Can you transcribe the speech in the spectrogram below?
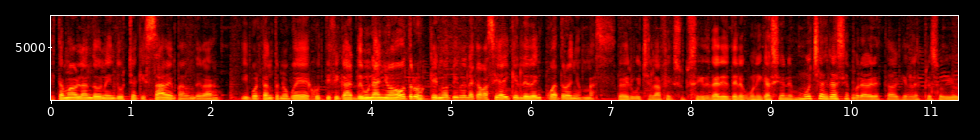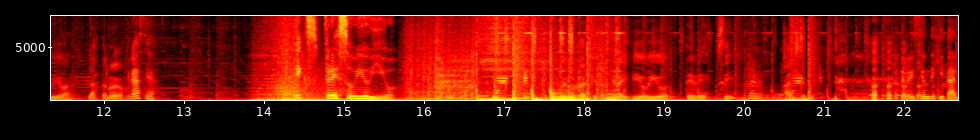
Estamos hablando de una industria que sabe para dónde va y por tanto no puede justificar de un año a otro que no tiene la capacidad y que le den cuatro años más. Pedro Buchalafex, subsecretario de Telecomunicaciones, muchas gracias por haber estado aquí en el Expreso Bio Bio. ¿ah? hasta luego. Gracias. Expreso Bio Bio. Recordar que también hay Bio Bio TV, ¿sí? Claro. HD. La televisión digital.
